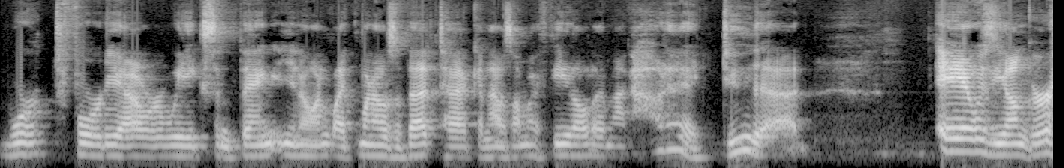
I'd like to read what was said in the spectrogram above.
worked 40 hour weeks and thing, you know, and like when I was a vet tech and I was on my field, I'm like, how did I do that? A, I was younger.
